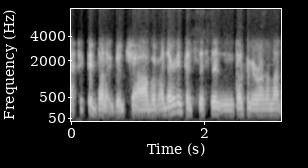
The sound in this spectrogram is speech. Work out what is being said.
I think they've done a good job. They're inconsistent, and don't get me wrong, I'm not.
